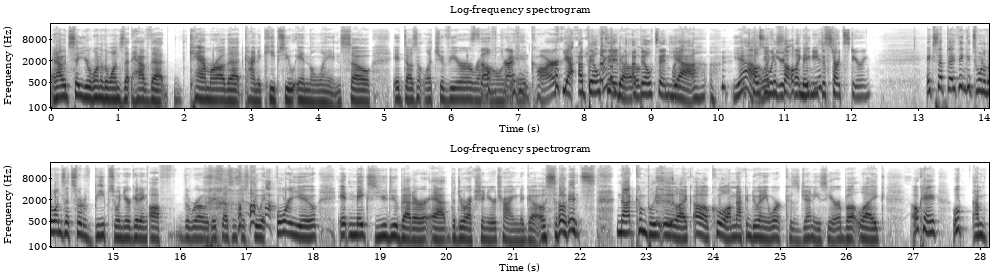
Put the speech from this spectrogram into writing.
And I would say you're one of the ones that have that camera that kind of keeps you in the lane. So it doesn't let you veer around. Self-driving car. Yeah, a built-in, a built-in. Like, yeah. Yeah. It tells you like when you're like you need to start steering. Except I think it's one of the ones that sort of beeps when you're getting off the road. It doesn't just do it for you. It makes you do better at the direction you're trying to go. So it's not completely like, oh, cool, I'm not going to do any work because Jenny's here. But like, okay, whoop, I'm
